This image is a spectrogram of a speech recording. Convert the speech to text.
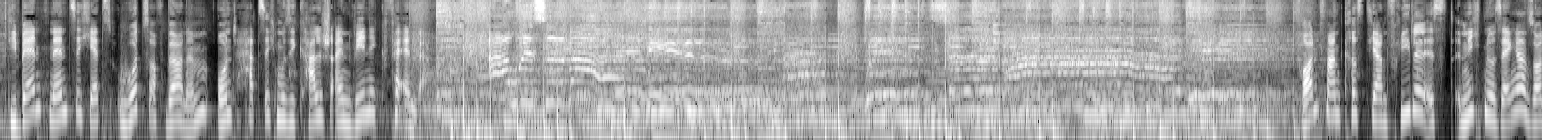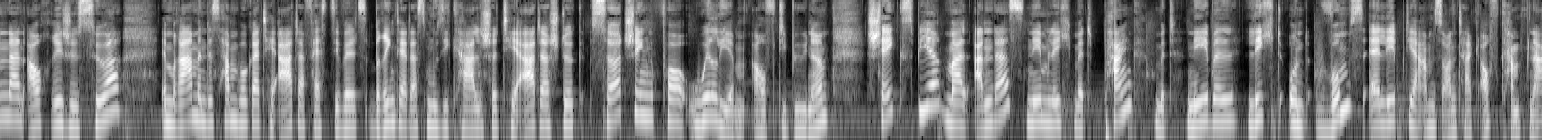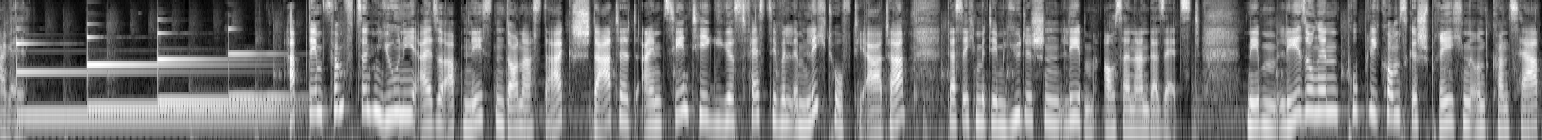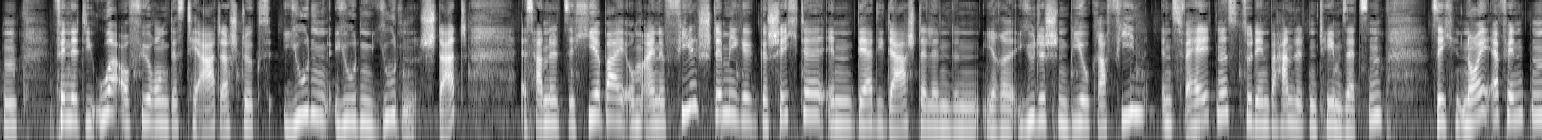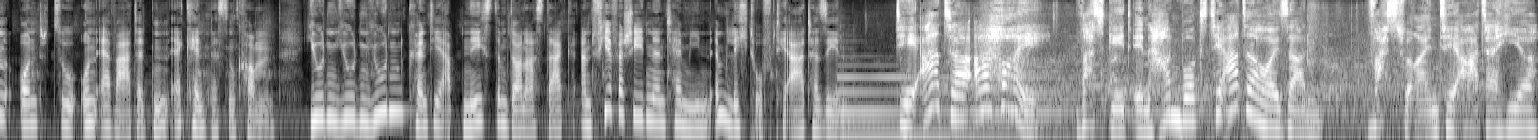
Die Band nennt sich jetzt Woods of Burnham und hat sich musikalisch ein wenig verändert. Frontmann Christian Friedel ist nicht nur Sänger, sondern auch Regisseur. Im Rahmen des Hamburger Theaterfestivals bringt er das musikalische Theaterstück Searching for William auf die Bühne. Shakespeare mal anders, nämlich mit Punk, mit Nebel, Licht und Wumms erlebt ihr am Sonntag auf Kampnagel dem 15. Juni, also ab nächsten Donnerstag, startet ein zehntägiges Festival im Lichthoftheater, das sich mit dem jüdischen Leben auseinandersetzt. Neben Lesungen, Publikumsgesprächen und Konzerten findet die Uraufführung des Theaterstücks Juden, Juden, Juden statt. Es handelt sich hierbei um eine vielstimmige Geschichte, in der die Darstellenden ihre jüdischen Biografien ins Verhältnis zu den behandelten Themen setzen, sich neu erfinden und zu unerwarteten Erkenntnissen kommen. Juden, Juden, Juden könnt ihr ab nächstem Donnerstag an vier verschiedenen Terminen im Lichthof-Theater sehen. Theater Ahoy! Was geht in Hamburgs Theaterhäusern? Was für ein Theater hier!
